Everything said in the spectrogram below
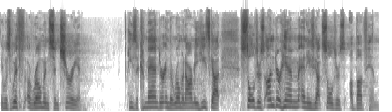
It was with a Roman centurion. He's a commander in the Roman army. He's got soldiers under him and he's got soldiers above him.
